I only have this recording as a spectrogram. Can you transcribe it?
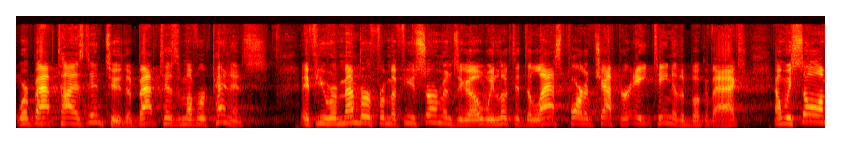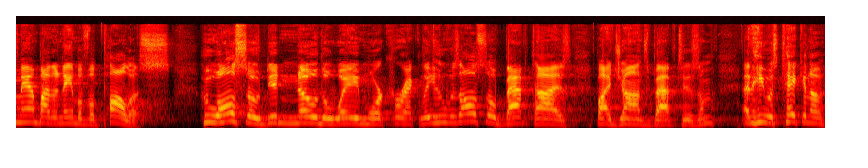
were baptized into, the baptism of repentance. If you remember from a few sermons ago, we looked at the last part of chapter 18 of the book of Acts, and we saw a man by the name of Apollos who also didn't know the way more correctly, who was also baptized by John's baptism, and he was taken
